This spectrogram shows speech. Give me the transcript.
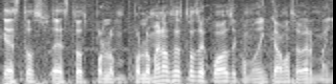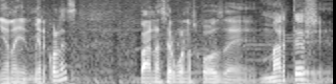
que estos, estos por, lo, por lo menos estos de juegos de comodín que vamos a ver mañana y el miércoles, van a ser buenos juegos de Martes de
